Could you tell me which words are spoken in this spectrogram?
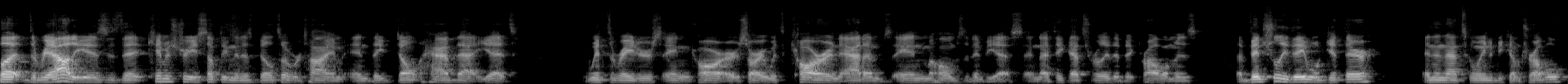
But the reality is, is that chemistry is something that is built over time, and they don't have that yet with the Raiders and Carr, or sorry, with Carr and Adams and Mahomes and MVS. And I think that's really the big problem is eventually they will get there, and then that's going to become trouble.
